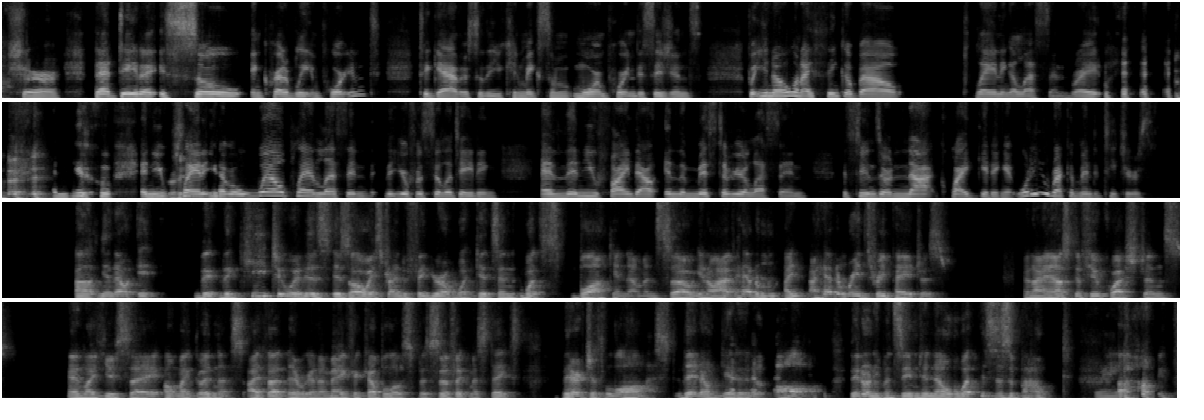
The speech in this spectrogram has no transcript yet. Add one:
Sure. That data is so incredibly important to gather so that you can make some more important decisions. But you know, when I think about planning a lesson, right? and you and you right. plan it, you have a well-planned lesson that you're facilitating and then you find out in the midst of your lesson the students are not quite getting it what do you recommend to teachers uh, you know it the, the key to it is is always trying to figure out what gets in what's blocking them and so you know i've had them i, I had them read three pages and i asked a few questions and like you say oh my goodness i thought they were going to make a couple of specific mistakes they're just lost they don't get it at all they don't even seem to know what this is about Right. Um,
